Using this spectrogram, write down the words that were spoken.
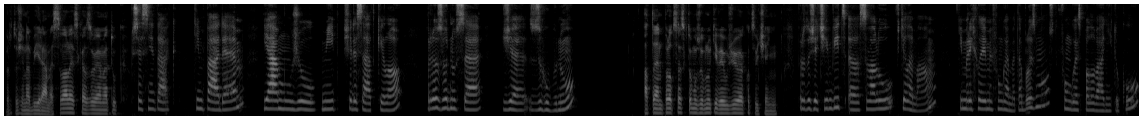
Protože nabíráme svaly, skazujeme tuk. Přesně tak. Tím pádem já můžu mít 60 kilo, rozhodnu se, že zhubnu. A ten proces k tomu zhubnutí využiju jako cvičení. Protože čím víc uh, svalů v těle mám, tím rychleji mi funguje metabolismus, funguje spalování tuků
